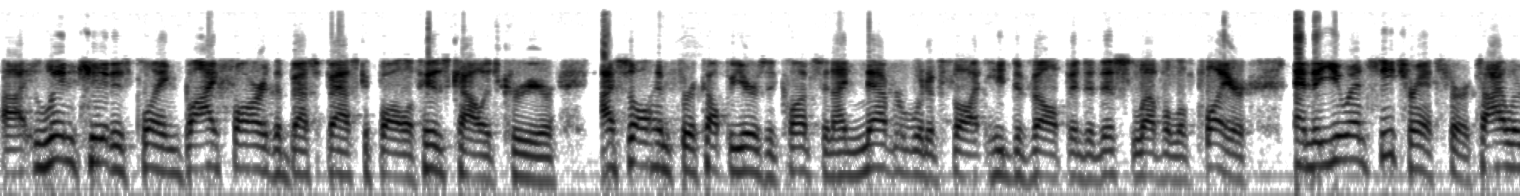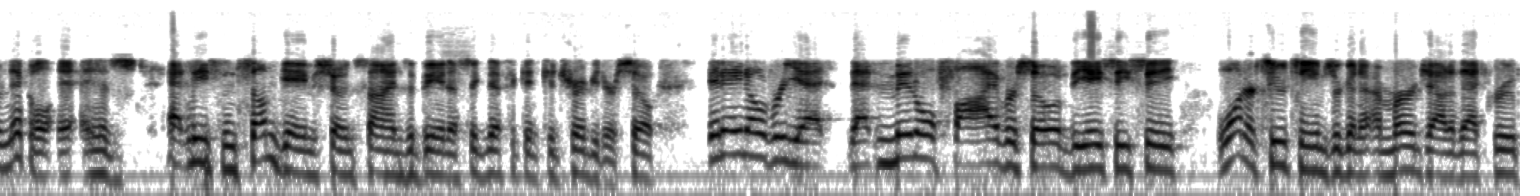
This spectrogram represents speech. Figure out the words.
Uh, Lynn Kidd is playing by far the best basketball of his college career. I saw him for a couple years at Clemson. I never would have thought he'd develop into this level of player. And the UNC transfer, Tyler Nickel, has at least in some games shown signs of being a significant contributor. So it ain't over yet. That middle five or so of the ACC one or two teams are going to emerge out of that group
